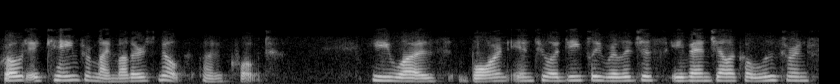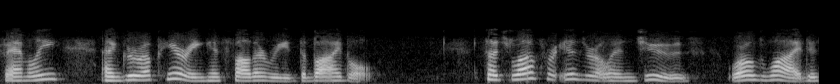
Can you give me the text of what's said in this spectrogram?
quote, it came from my mother's milk, unquote. He was born into a deeply religious evangelical Lutheran family and grew up hearing his father read the Bible. Such love for Israel and Jews worldwide is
